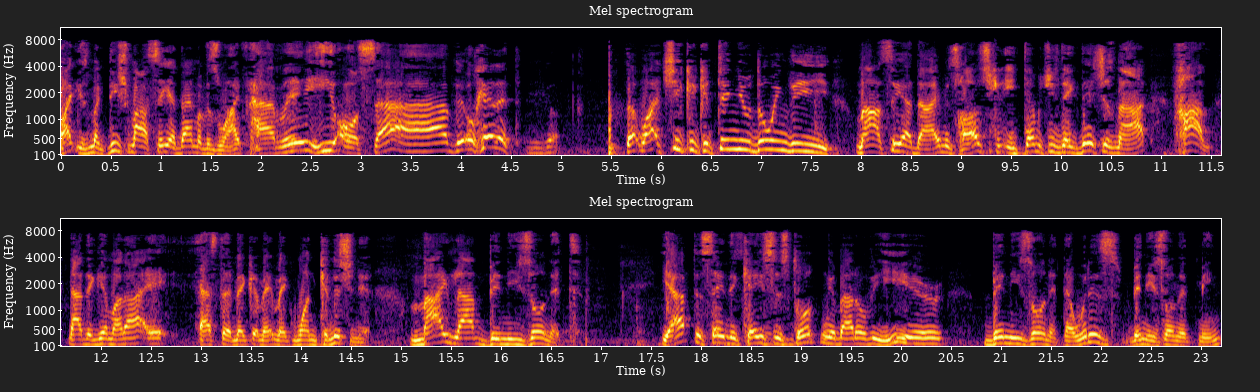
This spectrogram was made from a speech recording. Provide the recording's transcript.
Right? He's Magdish Maaseh Yadayim of his wife. Harei osa ve'ocheret. That what she can continue doing the Maaseh Yadayim, it's hard, she can eat them, she's Negdesh is not. Hal. Now the Gemara eh, has to make, make, make one condition here. My love benizonet. You have to say the case is talking about over here benizonet. Now what does benizonet mean?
